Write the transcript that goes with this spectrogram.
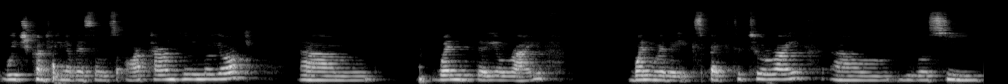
which container vessels are currently in New York, um, when did they arrive, when were they expected to arrive. Um, you will see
